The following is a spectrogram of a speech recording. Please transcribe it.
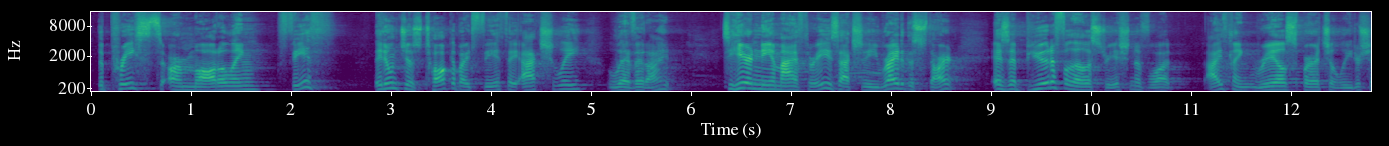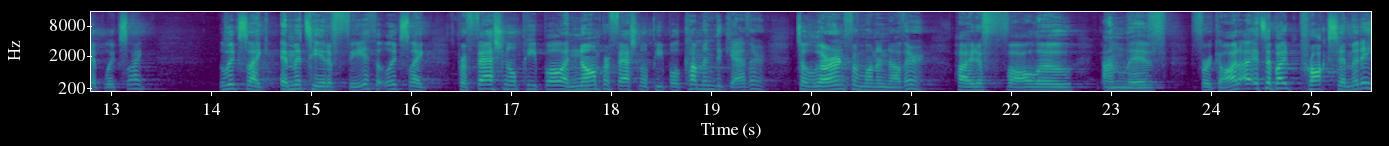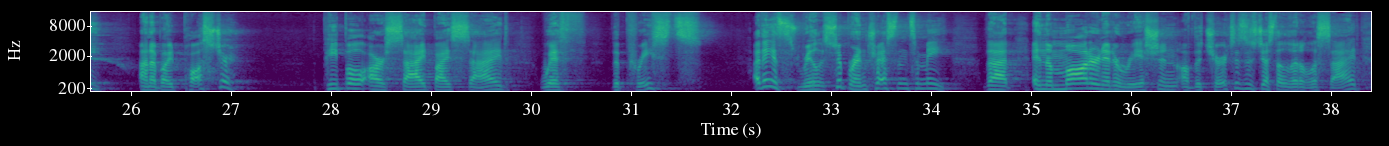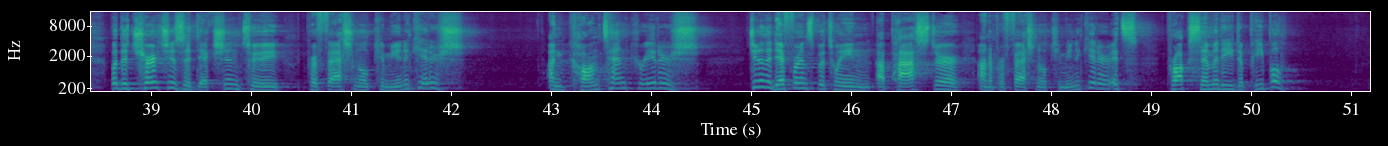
The priests are modeling faith. They don't just talk about faith, they actually live it out. See, here in Nehemiah 3 is actually right at the start, is a beautiful illustration of what I think real spiritual leadership looks like. It looks like imitative faith. It looks like professional people and non professional people coming together to learn from one another how to follow and live for God. Uh, it's about proximity and about posture. People are side by side with the priests. I think it's really super interesting to me that in the modern iteration of the church, this is just a little aside, but the church's addiction to professional communicators and content creators. Do you know the difference between a pastor and a professional communicator? It's proximity to people.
